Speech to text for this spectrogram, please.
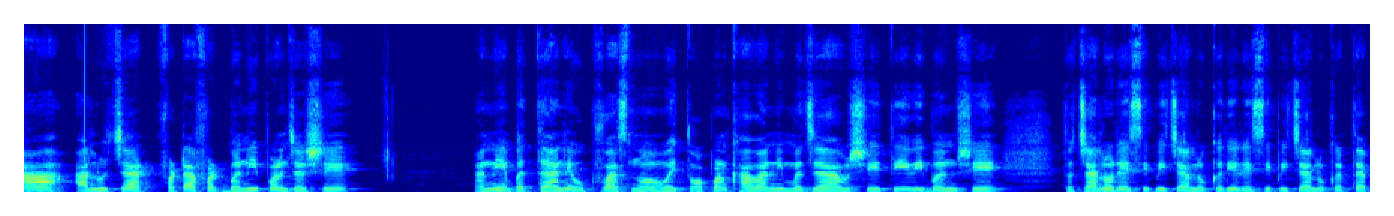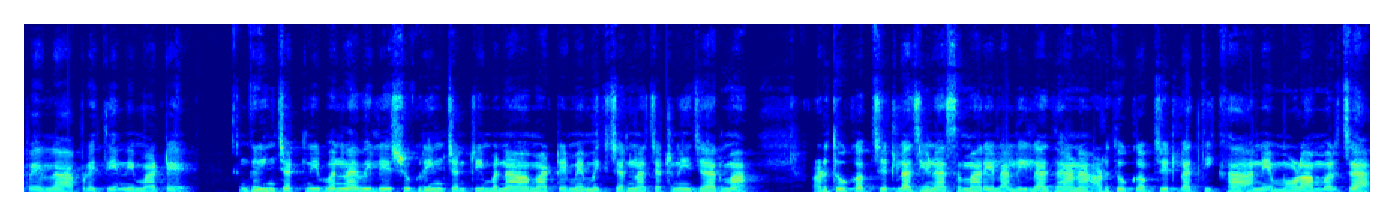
આ આલુ ચાટ ફટાફટ બની પણ જશે અને બધાને ઉપવાસ ન હોય તો પણ ખાવાની મજા આવશે તેવી બનશે. તો ચાલો રેસીપી ચાલુ કરીએ. રેસીપી ચાલુ કરતાં પહેલાં આપણે તેની માટે ગ્રીન ચટણી બનાવી લઈશું. ગ્રીન ચટણી બનાવવા માટે મેં મિક્સરના ચટણી જારમાં અડધો કપ જેટલા ઝીણા સમારેલા લીલા ધાણા, અડધો કપ જેટલા તીખા અને મોળા મરચાં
